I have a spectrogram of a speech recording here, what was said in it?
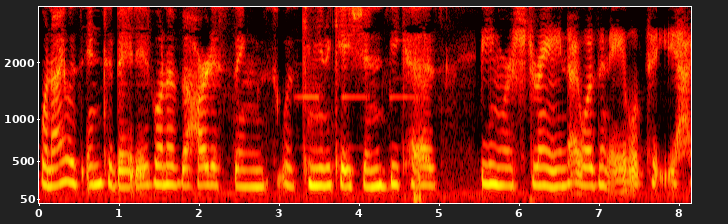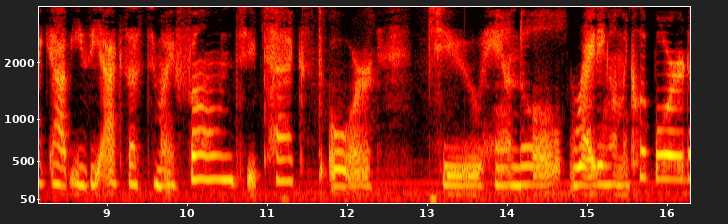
When I was intubated, one of the hardest things was communication because being restrained, I wasn't able to have easy access to my phone, to text, or to handle writing on the clipboard.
